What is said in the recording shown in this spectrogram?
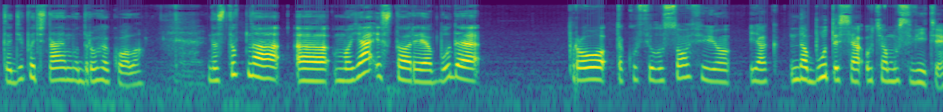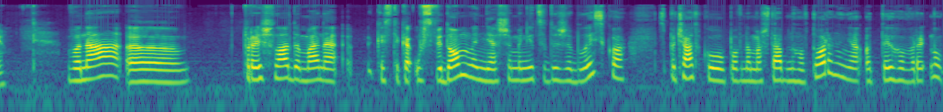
тоді починаємо друге коло. Наступна е, моя історія буде про таку філософію, як набутися у цьому світі. Вона е, прийшла до мене якесь таке усвідомлення, що мені це дуже близько. Спочатку повномасштабного вторгнення, от ти говорив, ну,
